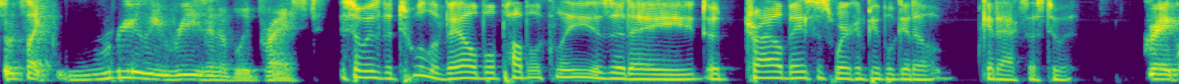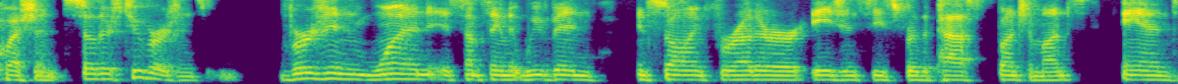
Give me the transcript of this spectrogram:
So it's like really reasonably priced. So is the tool available publicly? Is it a, a trial basis? Where can people get a get access to it? Great question. So there's two versions. Version one is something that we've been installing for other agencies for the past bunch of months. And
